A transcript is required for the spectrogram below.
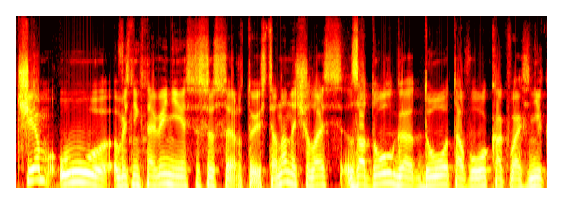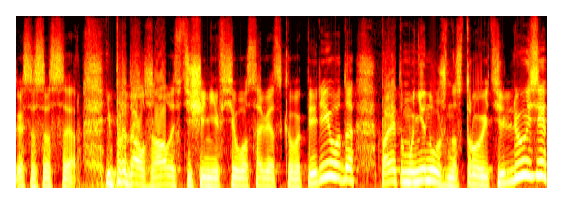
чем у возникновения СССР. То есть она началась задолго до того, как возник СССР СССР. И продолжалось в течение всего советского периода, поэтому не нужно строить иллюзии.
